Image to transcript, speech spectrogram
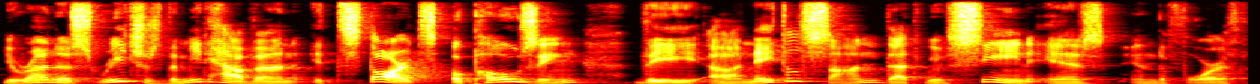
Uranus reaches the midheaven, it starts opposing the uh, natal sun that we've seen is in the fourth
